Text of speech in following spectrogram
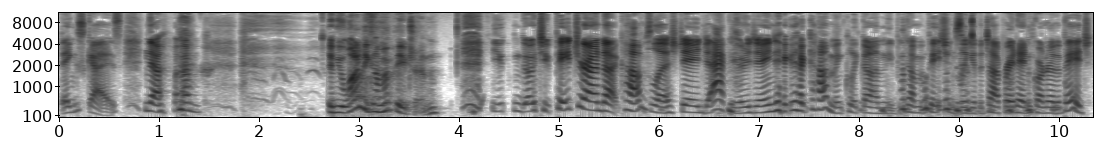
thanks, guys. No, um, If you want to become a patron, you can go to patreon.com slash Jane Jack. Go to jayandjack.com and click on the Become a Patrons link at the top right hand corner of the page.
